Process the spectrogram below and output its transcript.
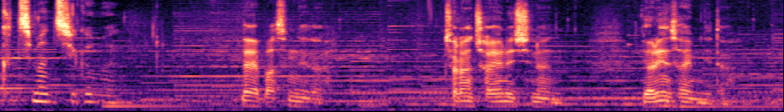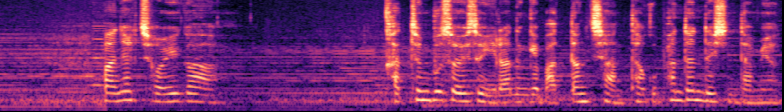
그치만 지금은 네 맞습니다. 저랑 저현희 씨는 연인 사이입니다. 만약 저희가 같은 부서에서 일하는 게 마땅치 않다고 판단되신다면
